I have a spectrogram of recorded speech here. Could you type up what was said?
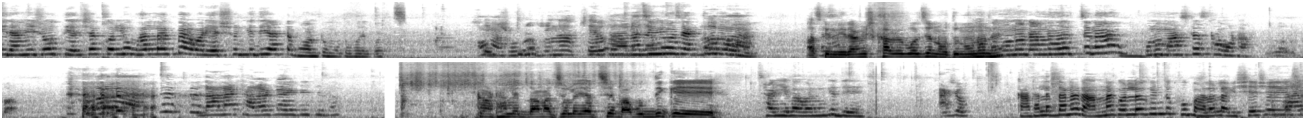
নিরামিষ ও তেল শাক করলেও ভালো লাগবে আবার এর সঙ্গে দিয়ে একটা ঘন্ট মতো করে করছে। আজকে নিরামিষ খাবে বলছে নতুন উনুনে। কোনো রান্না হচ্ছে না কোনো মাছ টাছ খাব না। কাঁঠালের দানা চলে যাচ্ছে বাবুর দিকে। ছাড়িয়ে বাবার মুখে দে। আসো। কাঁঠালের দানা রান্না করলেও কিন্তু খুব ভালো লাগে। শেষ হয়ে গেছে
